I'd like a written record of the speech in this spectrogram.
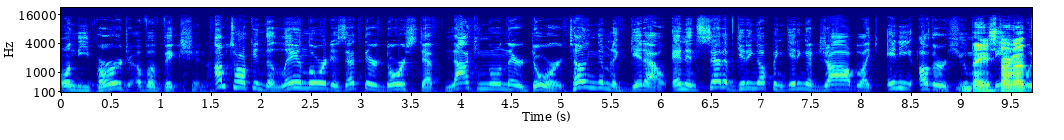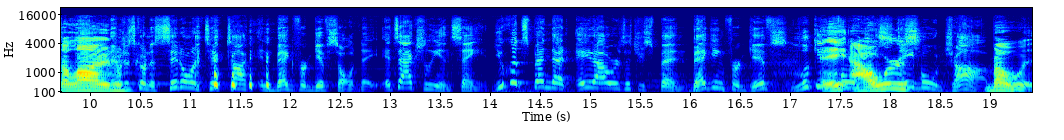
on the verge of eviction. I'm talking the landlord is at their doorstep knocking on their door telling them to get out. And instead of getting up and getting a job like any other human They being start out the live. They're just gonna sit on TikTok and beg for gifts all day. It's actually insane. You could spend that eight hours that you spend begging for gifts, looking Eight for hours? a stable job. Bro,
